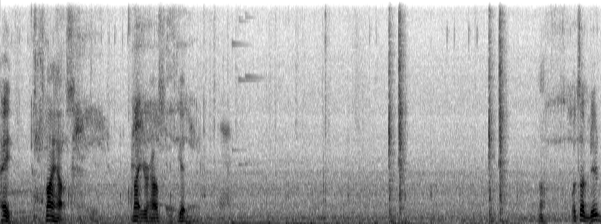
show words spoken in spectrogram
Hey, it's my house. Not your house. Get. Oh, what's up, dude?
